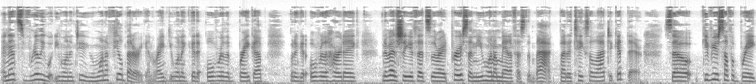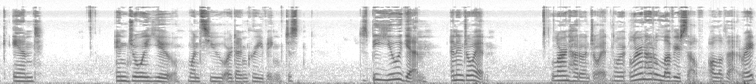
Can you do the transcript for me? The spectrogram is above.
And that's really what you want to do. You want to feel better again, right? You want to get over the breakup. You want to get over the heartache. And eventually, if that's the right person, you want to manifest them back. But it takes a lot to get there. So give yourself a break and enjoy you once you are done grieving. Just just be you again and enjoy it. Learn how to enjoy it. Learn, learn how to love yourself. All of that, right?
